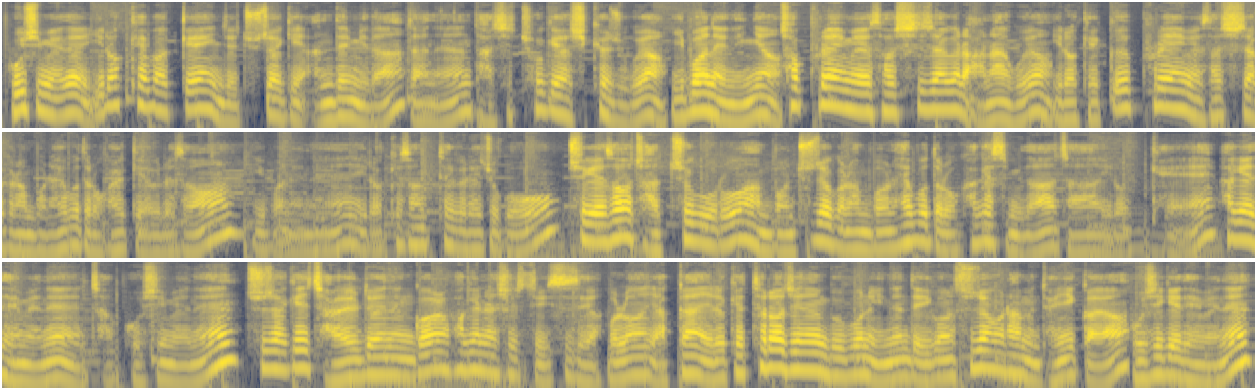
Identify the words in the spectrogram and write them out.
보시면은 이렇게밖에 이제 추적이 안 됩니다. 일단은 다시 초기화 시켜주고요. 이번에는요 첫 프레임에서 시작을 안 하고요. 이렇게 끝 프레임 에 이용해서 시작을 한번 해보도록 할게요. 그래서 이번에는 이렇게 선택을 해주고 축에서 좌측으로 한번 추적을 한번 해보도록 하겠습니다. 자 이렇게 하게 되면은 자 보시면은 추적이 잘 되는 걸 확인하실 수 있으세요. 물론 약간 이렇게 틀어지는 부분은 있는데 이건 수정을 하면 되니까요. 보시게 되면은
